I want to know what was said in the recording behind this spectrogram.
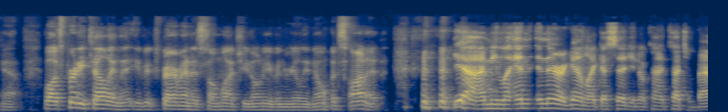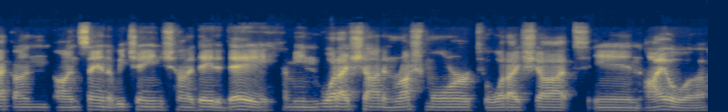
Yeah. Well, it's pretty telling that you've experimented so much you don't even really know what's on it. yeah, I mean, and and there again, like I said, you know, kind of touching back on on saying that we change on a day to day. I mean, what I shot in Rushmore to what I shot in Iowa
